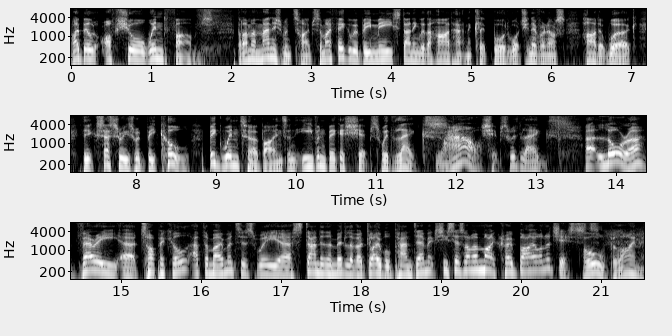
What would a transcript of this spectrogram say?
I build offshore wind farms. but I'm a management type, so my figure would be me standing with a hard hat and a clipboard, watching everyone else hard at work. The accessories would be cool, big wind turbines, and even bigger ships with legs. Wow. Ships with legs. Uh, Laura, very uh, topical at the moment as we uh, stand in the middle of a global pandemic. She says, I'm a microbiologist. Oh, blimey.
